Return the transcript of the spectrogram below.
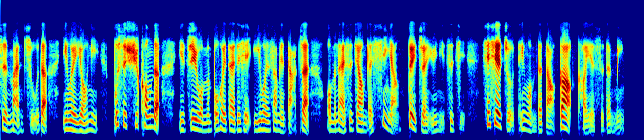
是满足的，因为有你，不是虚空的，以至于我们不会在这些疑问上面打转。我们乃是将我们的信仰对准于你自己。谢谢主，听我们的祷告，靠耶稣的名，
